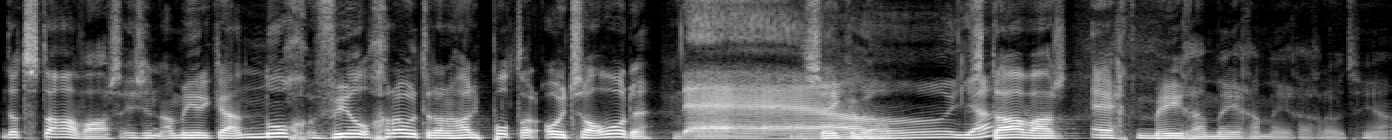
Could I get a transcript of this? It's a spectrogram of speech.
Dat Star Wars is in Amerika nog veel groter dan Harry Potter ooit zal worden. Nee. Zeker wel. Ja? Star Wars echt mega, mega, mega groot. Ja.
